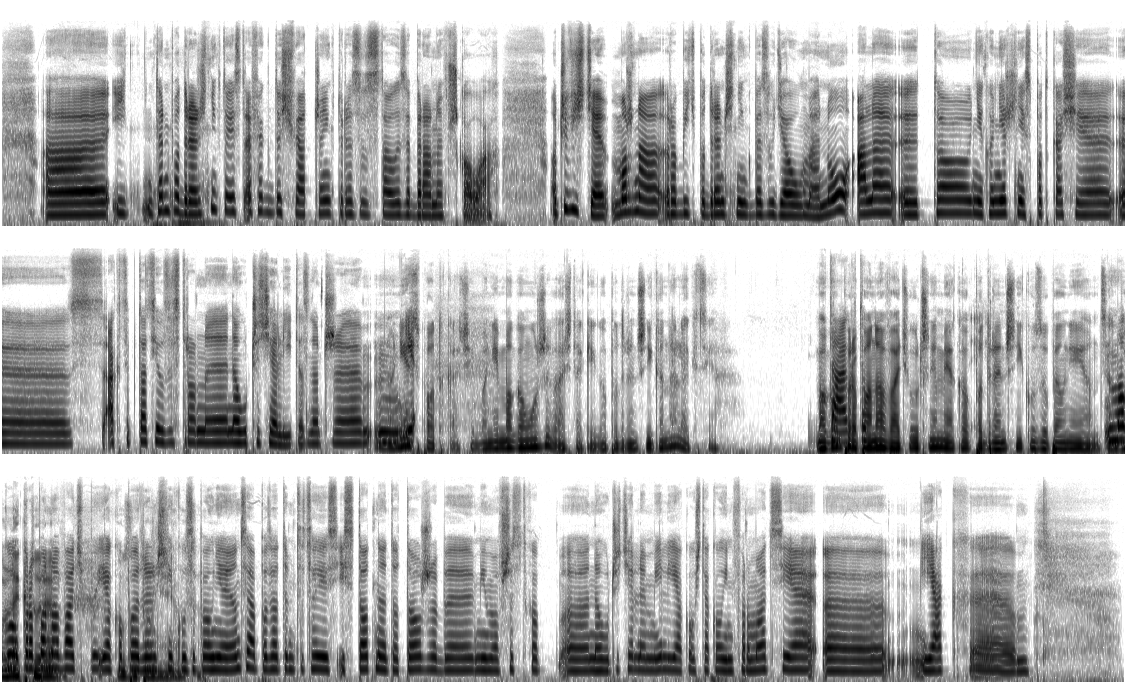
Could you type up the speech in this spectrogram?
I ten podręcznik to jest efekt doświadczeń, które zostały zebrane w szkołach. Oczywiście można robić podręcznik bez udziału menu, ale y, to niekoniecznie spotka się y, z akceptacją ze strony nauczycieli. To znaczy, No mm, nie je- spotka się, bo nie mogą używać takiego podręcznika na lekcjach. Mogą Tak, to- proponować uczniom jako podręcznik uzupełniający. mogą proponować jako podręcznik uzupełniający. uzupełniający, a poza tym to, co jest istotne, to to, żeby mimo wszystko e, nauczyciele mieli jakąś taką informację, e, jak, e,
